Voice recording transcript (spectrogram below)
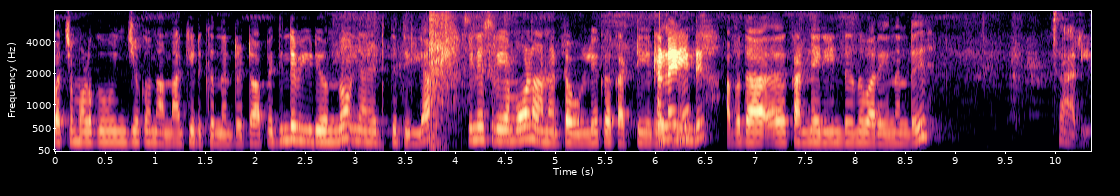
പച്ചമുളകും ഇഞ്ചിയൊക്കെ നന്നാക്കി എടുക്കുന്നുണ്ട് കേട്ടോ അപ്പോൾ ഇതിന്റെ വീഡിയോ ഒന്നും ഞാൻ എടുത്തിട്ടില്ല. പിന്നെ ശ്രീമോളാണ് കേട്ടോ ഉള്ളിയൊക്കെ കട്ട് ചെയ്ത് അപ്പോൾ ദാ കണ്ണരിയുണ്ട് എന്ന് പറയുന്നുണ്ട്. ചാരി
